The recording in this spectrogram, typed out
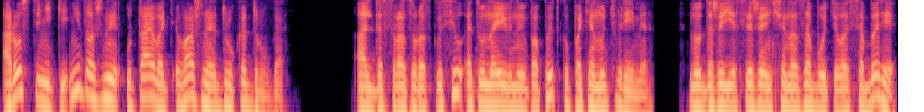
а родственники не должны утаивать важное друг от друга. Альдер сразу раскусил эту наивную попытку потянуть время. Но даже если женщина заботилась о Берри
